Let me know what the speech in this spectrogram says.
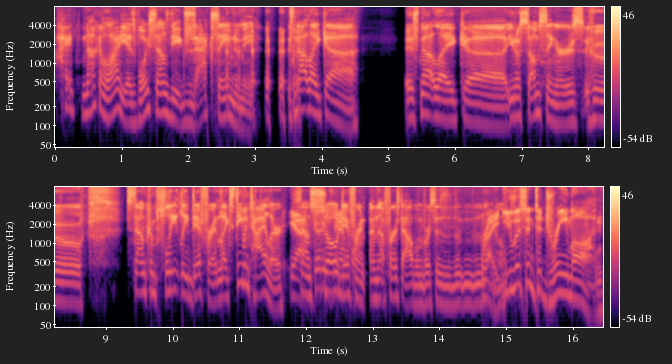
I'm not gonna lie to you. His voice sounds the exact same to me. it's not like uh, it's not like uh, you know some singers who sound completely different. Like Steven Tyler Yeah, sounds so example. different on that first album versus the Right. know. You listen to Dream On,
